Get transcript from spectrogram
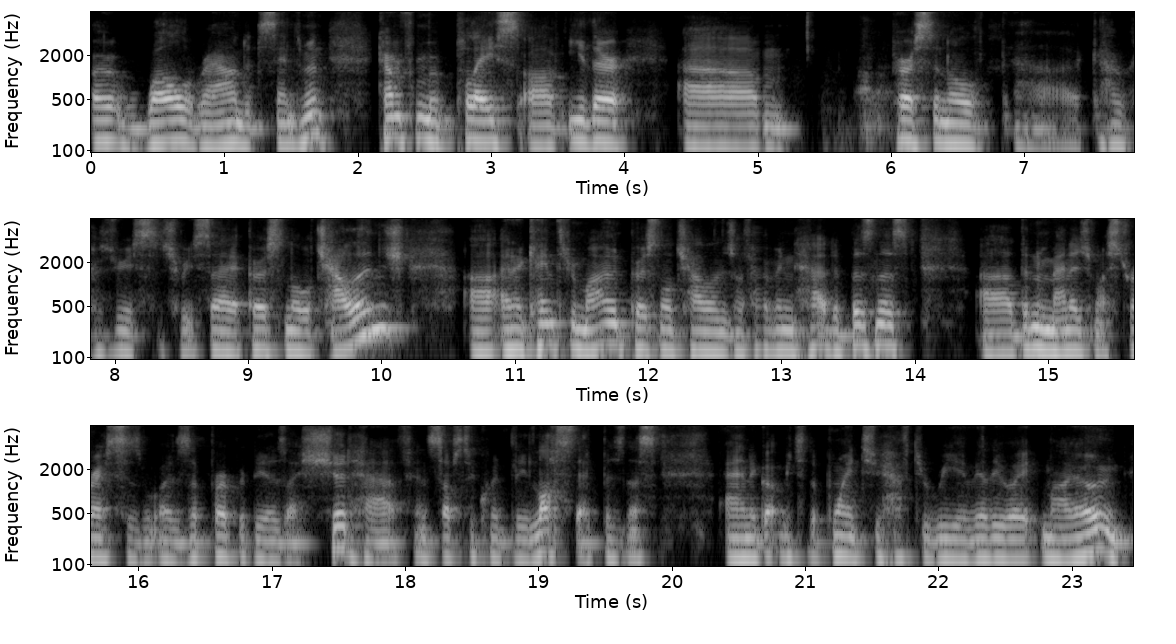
uh, well-rounded sentiment come from a place of either um, personal, uh, how should we say, personal challenge, uh, and it came through my own personal challenge of having had a business, uh, didn't manage my stress as, as appropriately as I should have, and subsequently lost that business. And it got me to the point to have to reevaluate my own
